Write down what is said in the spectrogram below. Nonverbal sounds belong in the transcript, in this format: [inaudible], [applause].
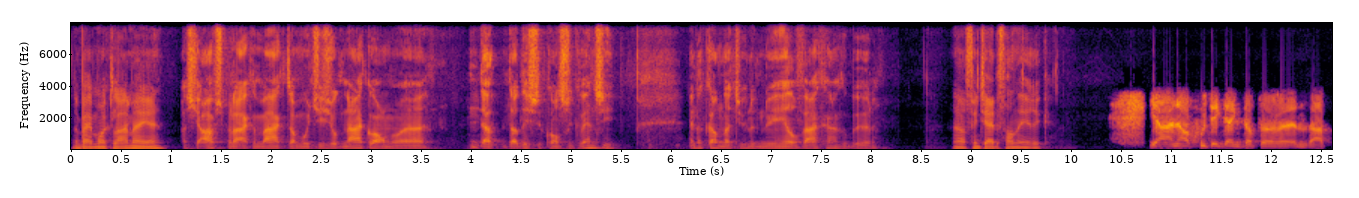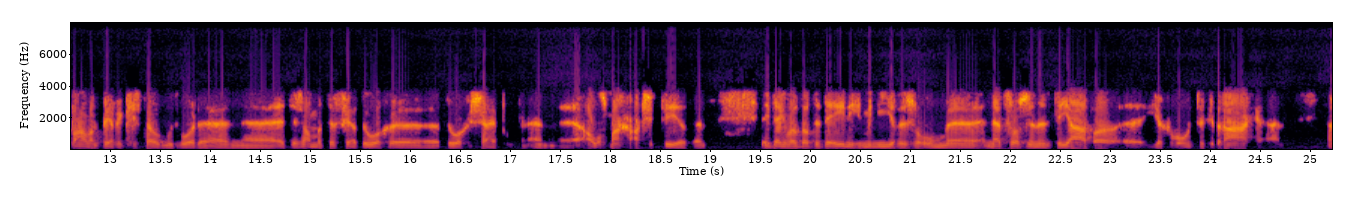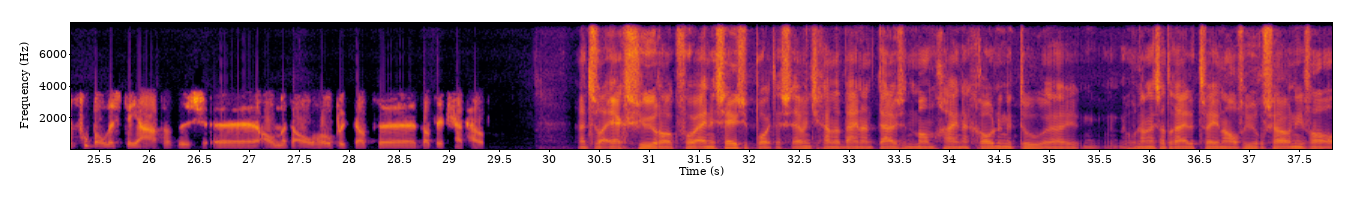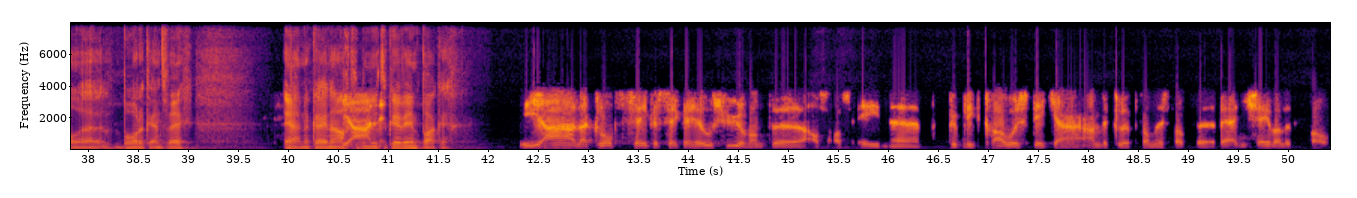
Daar ben je mooi klaar mee, hè? Als je afspraken maakt, dan moet je ze ook nakomen. Eh, Dat, dat is de consequentie. En dat kan natuurlijk nu heel vaak gaan gebeuren. Nou, wat vind jij ervan, Erik? Ja, nou goed, ik denk dat er eh, inderdaad paal en perk gesteld moet worden. En eh, het is allemaal te ver doorge, doorgecijpeld en eh, alles maar geaccepteerd. En ik denk wel dat het de enige manier is om, eh, net zoals in een theater, je gewoon te gedragen. En, en voetbal is theater, dus eh, al met al hoop ik dat, eh, dat dit gaat helpen. Het is wel erg zuur ook voor NEC-supporters, hè? Want je gaat met bijna een duizend man ga je naar Groningen toe. Eh, hoe lang is dat rijden? 2,5 uur of zo in ieder geval. eh, behoorlijk eind weg. Ja, dan kan je na 18 Ja, minuten kun je weer inpakken. Ja, dat klopt. Zeker, zeker heel zuur. Want als, als één publiek trouw is dit jaar aan de club, dan is dat bij NEC wel het geval.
